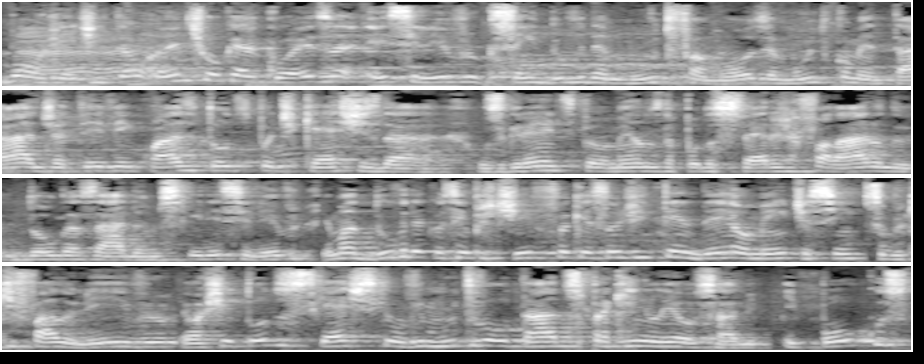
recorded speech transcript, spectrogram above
Bom, gente, então, antes de qualquer coisa, esse livro, que sem dúvida é muito famoso, é muito comentado, já teve em quase todos os podcasts da. Os grandes, pelo menos, da Podosfera, já falaram do Douglas Adams e desse livro. E uma dúvida que eu sempre tive foi a questão de entender realmente, assim, sobre o que fala o livro. Eu achei todos os casts que eu vi muito voltados para quem leu, sabe? E poucos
